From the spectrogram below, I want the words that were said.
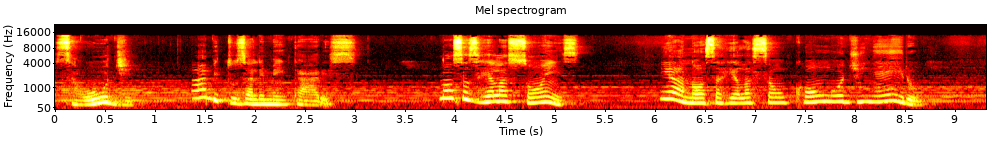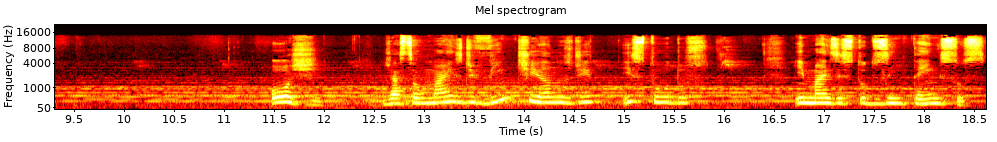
saúde, hábitos alimentares, nossas relações e a nossa relação com o dinheiro. Hoje, já são mais de 20 anos de estudos e mais estudos intensos,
